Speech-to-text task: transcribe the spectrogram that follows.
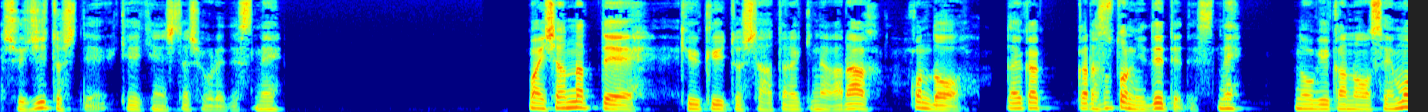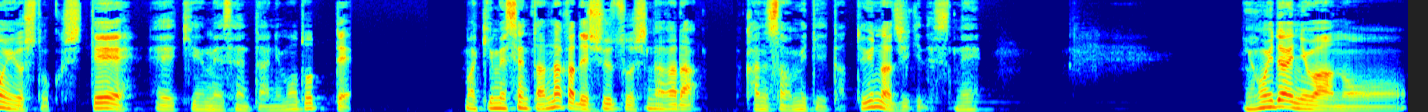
主治医として経験した症例ですね。まあ医者になって救急医として働きながら、今度大学から外に出てですね、脳外科の専門医を取得して、えー、救命センターに戻って、まあ、救命センターの中で手術をしながら患者さんを見ていたというような時期ですね。日本医大には、あの、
